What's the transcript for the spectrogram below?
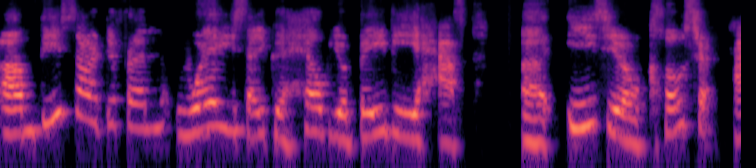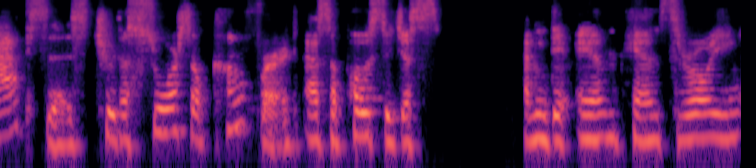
Um, these are different ways that you could help your baby have uh, easier, closer access to the source of comfort as opposed to just having their hands throwing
